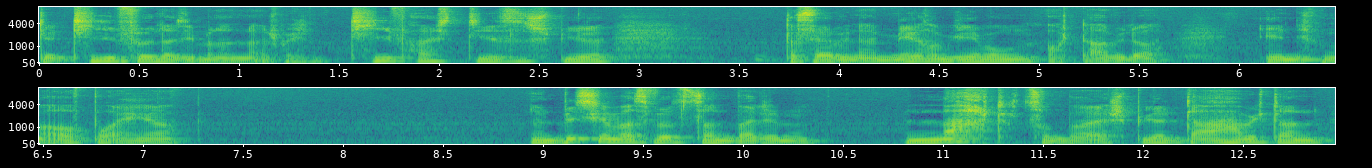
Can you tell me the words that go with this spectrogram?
der Tiefe, da sieht man dann entsprechend tief heißt dieses Spiel. Dasselbe in der Meeresumgebung, auch da wieder ähnlich vom Aufbau her. Ein bisschen was wird es dann bei dem Nacht zum Beispiel. Da habe ich dann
